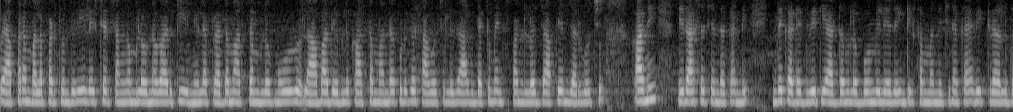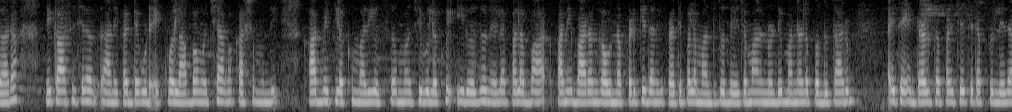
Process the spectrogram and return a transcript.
వ్యాపారం బలపడుతుంది. రియల్ ఎస్టేట్ రంగంలో ఉన్నవారికి ఈ నెల ప్రథమార్థంలో మూడు లావాదేవీలు కాస్త మందకుడిగా సాగొచ్చు లేదా డాక్యుమెంట్స్ పనుల్లో జాప్యం జరగవచ్చు కానీ నిరాశ చెందకండి. ఎందుకంటే ద్వితీయార్థంలో భూమి లేదా ఇంటికి సంబంధించిన క్రయ విక్రయాల ద్వారా మీకు ఆశించిన దానికంటే కూడా ఎక్కువ లాభం వచ్చే అవకాశం ఉంది. కార్మికులకు మరియు శ్రమజీవులకు ఈరోజు నెల పల బా పని భారంగా ఉన్నప్పటికీ దానికి ప్రతిఫలం అందుతుంది. యజమాని నుండి మన్నలు పొందుతారు. అయితే యంత్రాలతో పనిచేసేటప్పుడు లేదా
